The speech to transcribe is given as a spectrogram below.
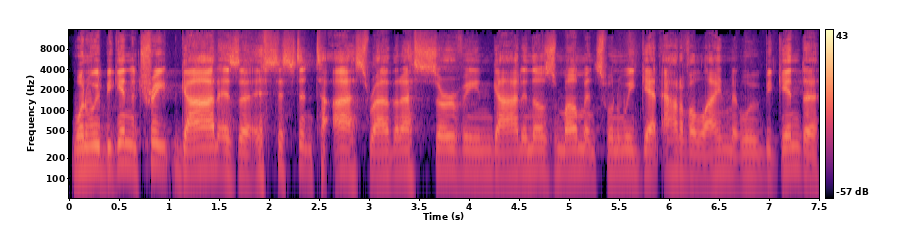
When we begin to treat God as an assistant to us rather than us serving God in those moments when we get out of alignment, when we begin to,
